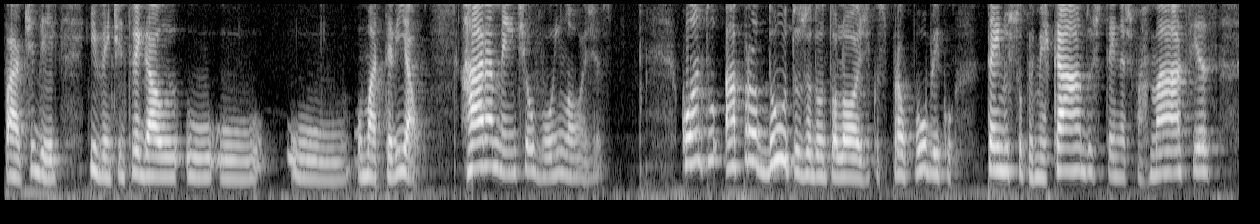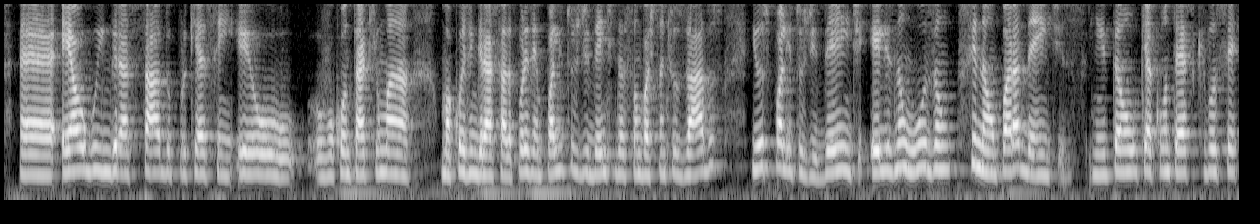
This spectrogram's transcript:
parte dele, e vem te entregar o, o, o, o material. Raramente eu vou em lojas. Quanto a produtos odontológicos para o público, tem nos supermercados, tem nas farmácias. É, é, algo engraçado porque, assim, eu, eu vou contar aqui uma, uma coisa engraçada. Por exemplo, palitos de dente ainda são bastante usados e os palitos de dente, eles não usam senão para dentes. Então, o que acontece é que você,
